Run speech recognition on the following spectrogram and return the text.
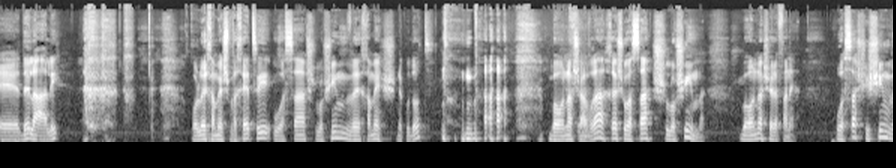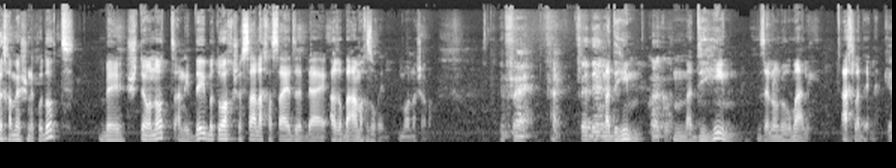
אה, דלה עלי, עולה חמש וחצי, הוא עשה 35 נקודות בעונה שעברה, אחרי שהוא עשה 30 בעונה שלפניה. הוא עשה 65 נקודות בשתי עונות, אני די בטוח שסאלח עשה את זה בארבעה מחזורים בעונה שעברה. יפה, יפה, יפה דרך. מדהים. מדהים, זה לא נורמלי, אחלה דלק. כן,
